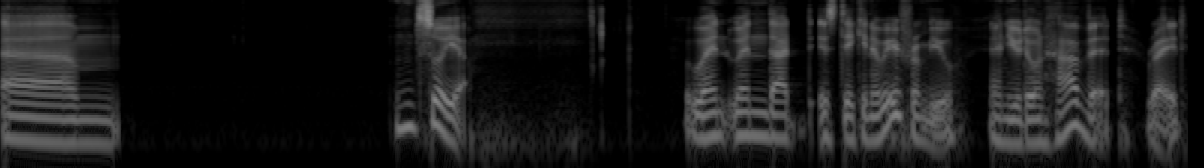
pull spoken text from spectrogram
Um, so, yeah. When when that is taken away from you and you don't have it right?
